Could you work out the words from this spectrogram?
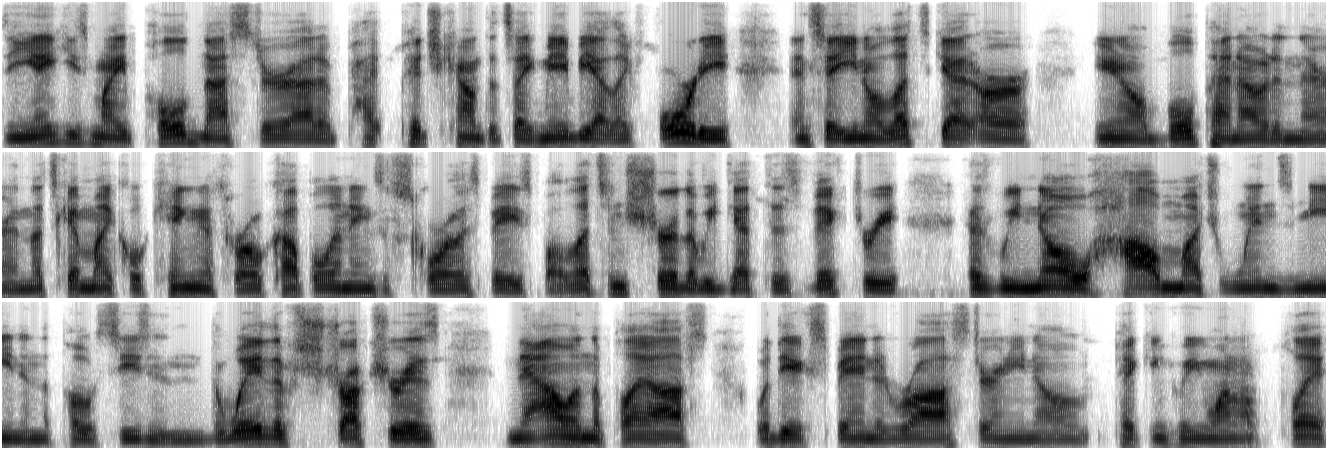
The Yankees might pull Nestor at a pitch count that's like maybe at like 40 and say, you know, let's get our you know, bullpen out in there and let's get Michael King to throw a couple innings of scoreless baseball. Let's ensure that we get this victory because we know how much wins mean in the postseason. The way the structure is now in the playoffs with the expanded roster and, you know, picking who you want to play,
